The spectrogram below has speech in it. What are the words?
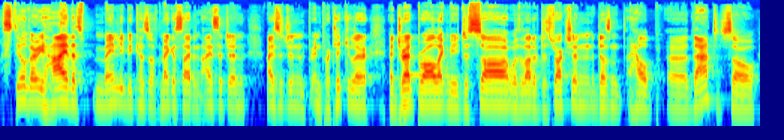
still very high. That's mainly because of Megacyte and Isogen. Isogen in, in particular, a Dread Brawl like we just saw with a lot of destruction it doesn't help uh, that. So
